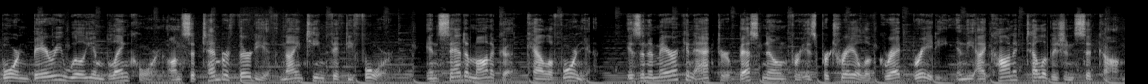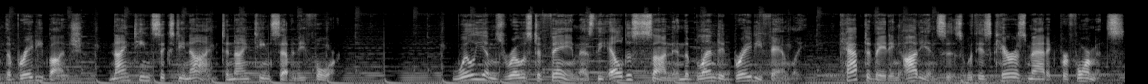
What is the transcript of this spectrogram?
born Barry William Blenkhorn on September 30, 1954, in Santa Monica, California, is an American actor best known for his portrayal of Greg Brady in the iconic television sitcom The Brady Bunch, 1969 to 1974. Williams rose to fame as the eldest son in the blended Brady family, captivating audiences with his charismatic performance.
